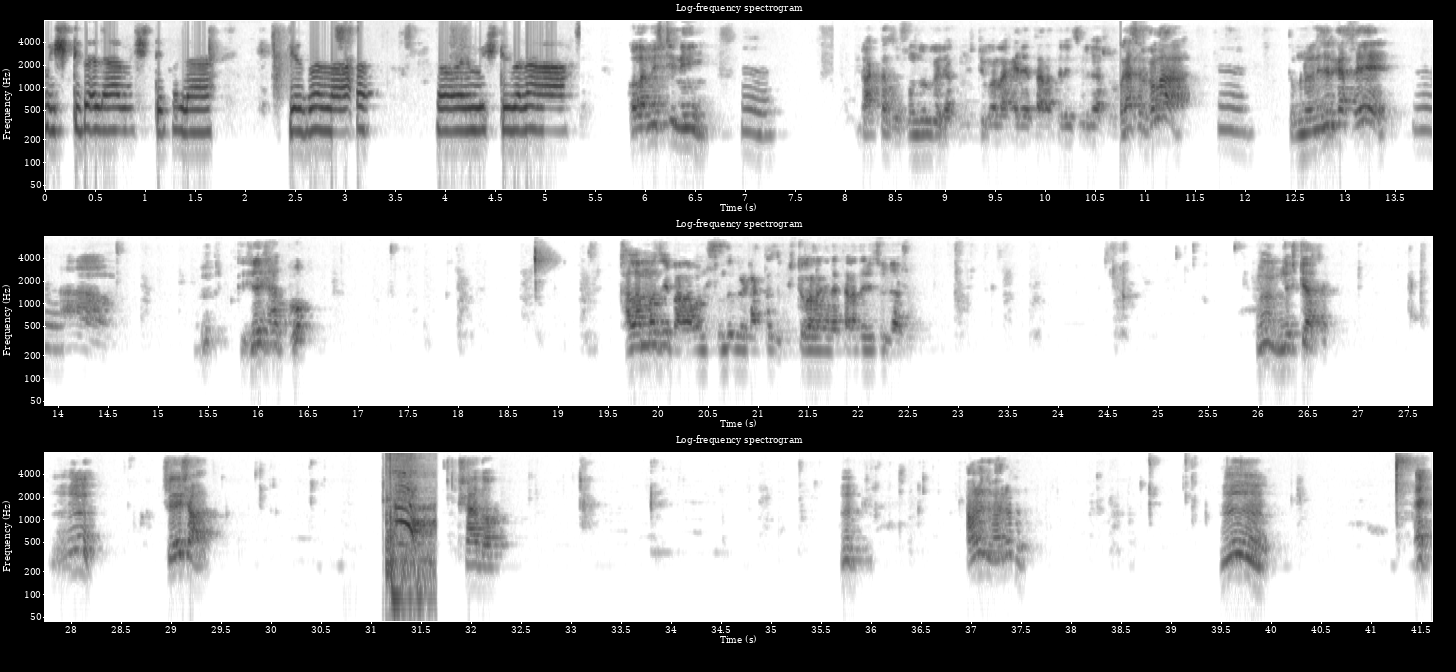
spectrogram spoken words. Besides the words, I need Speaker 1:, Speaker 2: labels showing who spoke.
Speaker 1: মিষ্টি গলা মিষ্টি গলা মিষ্টি গলা মিষ্টি গলা।
Speaker 2: কলা মিষ্টি নেই।
Speaker 1: হুম।
Speaker 2: ডাক্তার সুন্দর করে রাখো মিষ্টি কলা খাইলে তাড়াতাড়ি চলে আসো। গাছের
Speaker 1: হুম।
Speaker 2: তোমরা নিজের কাছে? কিসের গো? খালাম্মা যে মানুষ সুন্দর করে ডাক্তার মিষ্টি কলা খাইলে তাড়াতাড়ি চলে আসো। হম মিষ্টি আছে। হম সেই স্বাদ স্বাদ ও। হুম ভালো তো ভালো তো হুম এই,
